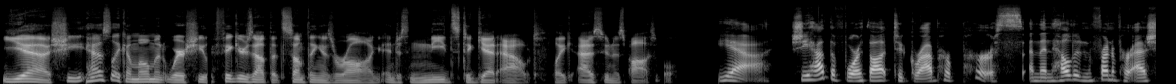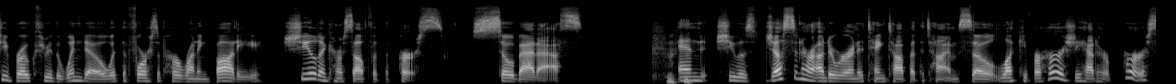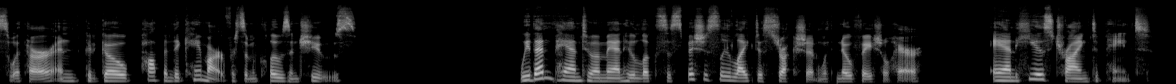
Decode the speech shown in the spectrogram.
Yeah, she has like a moment where she figures out that something is wrong and just needs to get out like as soon as possible. Yeah, she had the forethought to grab her purse and then held it in front of her as she broke through the window with the force of her running body, shielding herself with the purse. So badass. and she was just in her underwear and a tank top at the time, so lucky for her, she had her purse with her and could go pop into Kmart for some clothes and shoes. We then pan to a man who looks suspiciously like destruction with no facial hair, and he is trying to paint.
